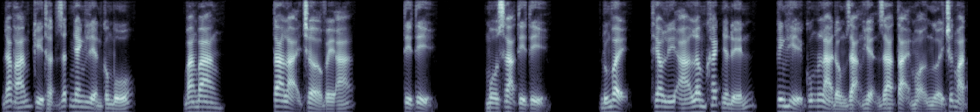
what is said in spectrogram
Đáp án kỳ thật rất nhanh liền công bố bang bang. Ta lại trở về á. Tỷ tỷ. Mộ xạ tỷ tỷ. Đúng vậy, theo lý á lâm khách nhân đến, kinh hỉ cũng là đồng dạng hiện ra tại mọi người trước mặt.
